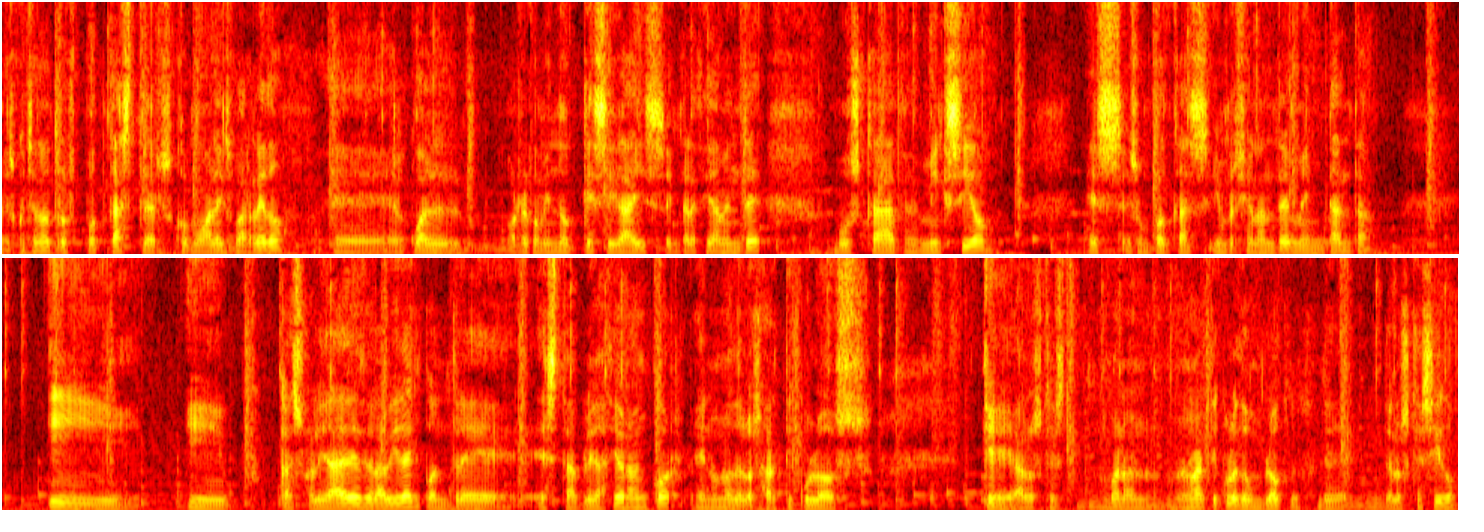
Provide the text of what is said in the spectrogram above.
escuchando otros podcasters como Alex Barredo, eh, el cual os recomiendo que sigáis encarecidamente, buscad Mixio, es, es un podcast impresionante, me encanta. Y casualidades de la vida encontré esta aplicación Anchor en uno de los artículos que a los que bueno en un artículo de un blog de, los que sigo.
